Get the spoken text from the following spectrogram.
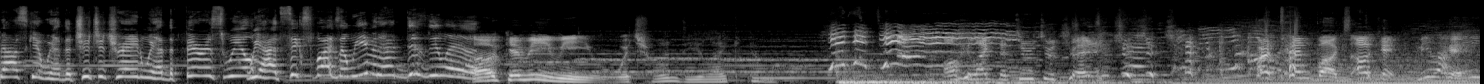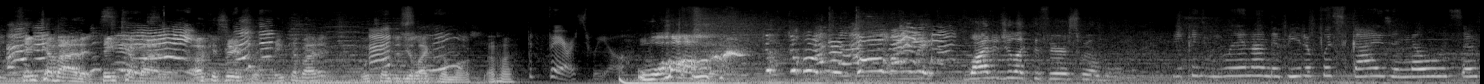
basket, we had the choo-choo train, we had the Ferris wheel, we had Six Flags, and we even had Disneyland. Okay, Mimi, which one do you like the most? Oh, you like the choo-choo train. For 10 bucks. Okay, Mila. Okay, think about it. Think about it. Okay, seriously, think about it. Which one did you like the most? Uh-huh. The Ferris wheel. Wow! Why did you like the Ferris wheel more? Because we went on the beautiful skies and Noah was so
